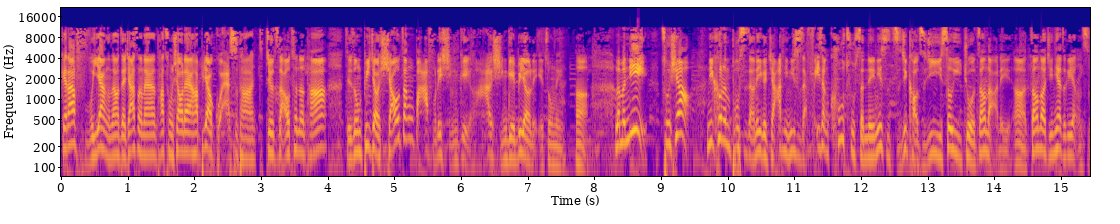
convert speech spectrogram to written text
给他富养，然后再加上呢，他从小呢，他比较惯死他，就造成了他这种比较嚣张跋扈的性格啊，性格比较那种的啊。那么你从小，你可能不是这样的一个家庭，你是在非常苦出身的，你是自己靠自己一手一脚长大的啊，长到今天这个样子，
